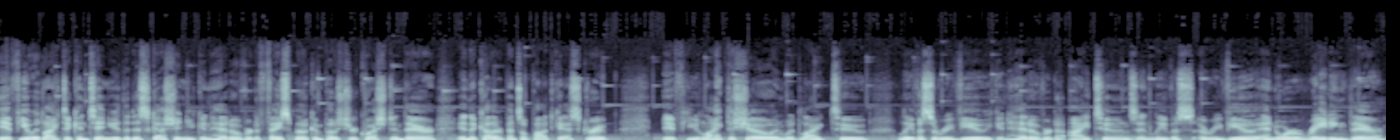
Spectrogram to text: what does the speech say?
If you would like to continue the discussion, you can head over to Facebook and post your question there in the Colored Pencil Podcast group. If you like the show and would like to leave us a review, you can head over to iTunes and leave us a review and or a rating there.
